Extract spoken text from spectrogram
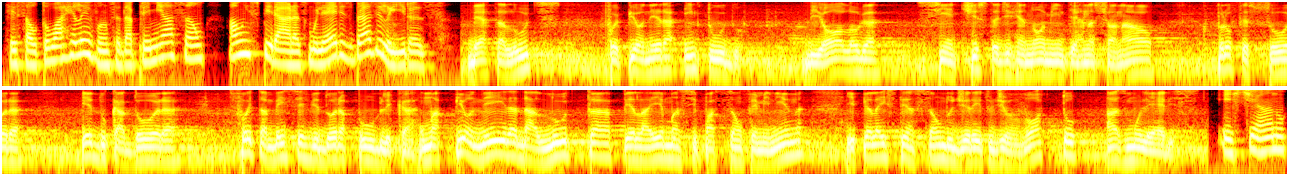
ressaltou a relevância da premiação ao inspirar as mulheres brasileiras. Berta Lutz foi pioneira em tudo: bióloga, cientista de renome internacional, professora, educadora, foi também servidora pública, uma pioneira da luta pela emancipação feminina e pela extensão do direito de voto às mulheres. Este ano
